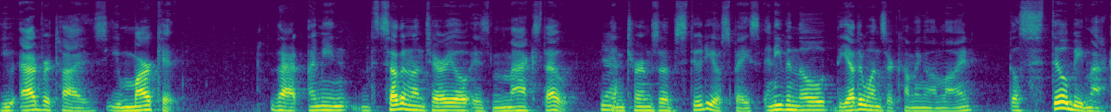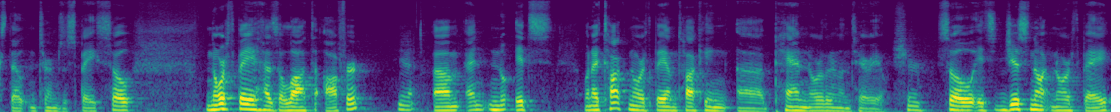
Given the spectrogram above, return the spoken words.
you advertise, you market that. I mean, Southern Ontario is maxed out Yeah. in terms of studio space. And even though the other ones are coming online, they'll still be maxed out in terms of space. So North Bay has a lot to offer. Yeah. Um, and no, it's, when I talk North Bay, I'm talking uh, pan Northern Ontario. Sure. So it's just not North Bay.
